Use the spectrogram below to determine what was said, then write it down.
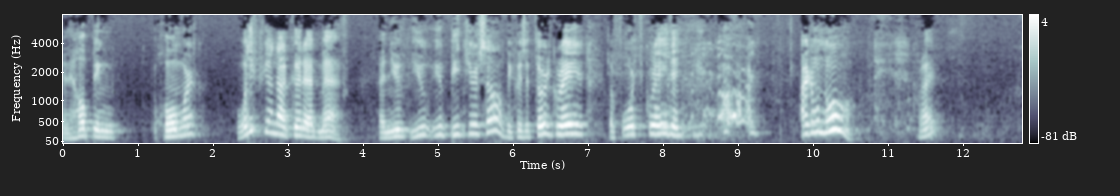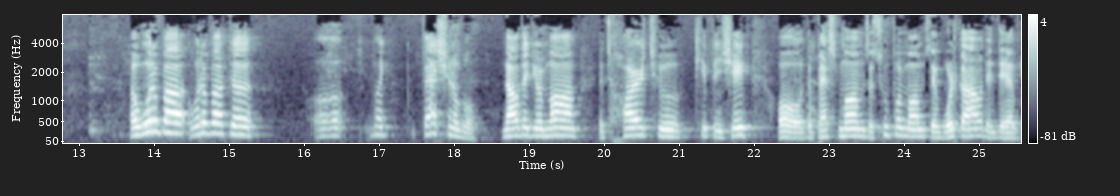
and helping homework. What if you're not good at math and you, you, you beat yourself because a third grade or fourth grade and you, I, I don't know, right? Uh, what about what about the uh, like fashionable? Now that your mom, it's hard to keep in shape. Oh, the best moms, the super moms, they work out and they have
